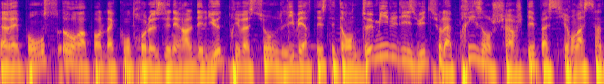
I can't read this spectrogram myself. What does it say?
Réponse au rapport de la contrôleuse générale des lieux de privation de liberté. C'était en 2000 2018 sur la prise en charge des patients à saint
